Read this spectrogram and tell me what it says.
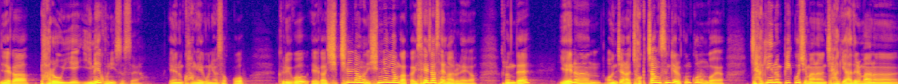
얘가 바로 위에 임해군이 있었어요. 얘는 광해군이었었고 그리고 얘가 17년 16년 가까이 세자 생활을 해요. 그런데 얘는 언제나 적장 승계를 꿈꾸는 거예요. 자기는 삐꾸지만은 자기 아들만은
